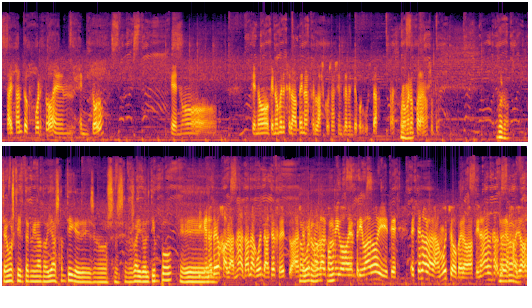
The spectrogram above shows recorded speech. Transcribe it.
¿sabes? Tanto esfuerzo en, en todo, que no, que no que no merece la pena hacer las cosas simplemente por gustar, ¿sabes? por lo menos para nosotros. Bueno, tenemos que ir terminando ya, Santi, que se nos, se nos ha ido el tiempo. Y Eh, que no te dejo hablar nada, te dado cuenta, Sergio. Has Ah, bueno, a hablar bueno. conmigo en privado y te, este no hablará mucho, pero al final no te no, dejo no, yo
